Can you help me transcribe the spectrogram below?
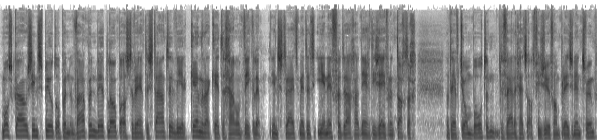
Moskou zinspeelt op een wapenwedloop als de Verenigde Staten weer kernraketten gaan ontwikkelen. In strijd met het INF-verdrag uit 1987. Dat heeft John Bolton, de veiligheidsadviseur van president Trump...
